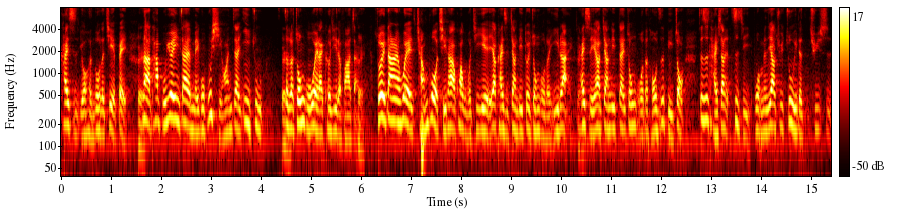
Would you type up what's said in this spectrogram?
开始有很多的戒备。那他不愿意在美国不喜欢在挹注这个中国未来科技的发展，所以当然会强迫其他的跨国企业要开始降低对中国的依赖，开始要降低在中国的投资比重，这是台商自己我们要去注意的趋势。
